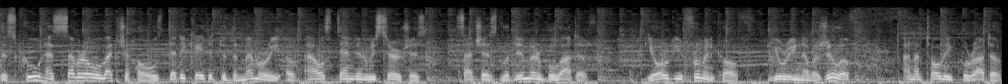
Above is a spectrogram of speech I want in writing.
The school has several lecture halls dedicated to the memory of outstanding researchers such as Vladimir Bulatov, Georgy Frumenkov, Yuri Novozhilov, Anatoly Kuratov,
